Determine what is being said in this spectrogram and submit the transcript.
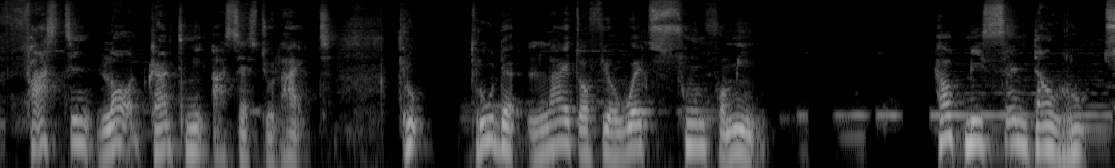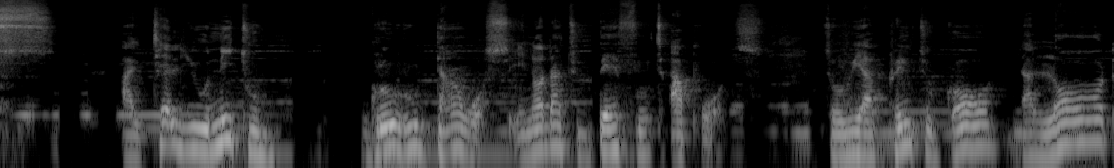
fasting, Lord, grant me access to light. Through, through the light of your word soon for me. Help me send down roots. I tell you, you need to grow root downwards in order to bear fruit upwards. So we are praying to God that Lord,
